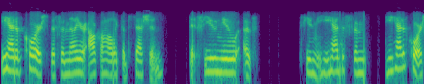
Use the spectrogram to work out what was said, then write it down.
He had, of course, the familiar alcoholic obsession that few knew of. Excuse me. He had the fam, he had, of course,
